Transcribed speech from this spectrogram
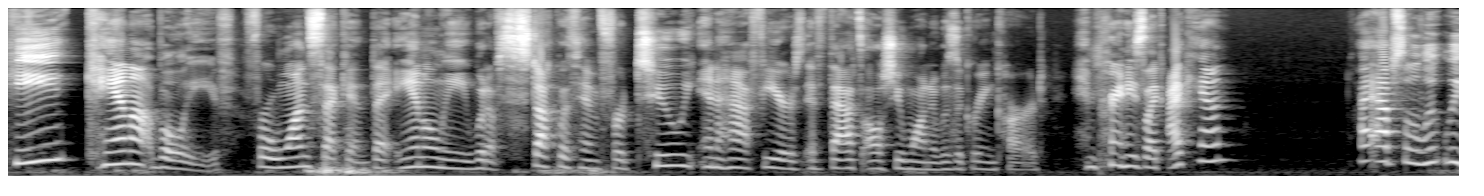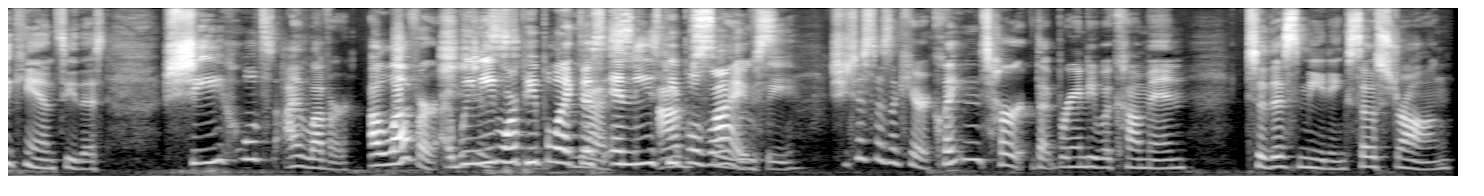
he cannot believe for one second that Anali would have stuck with him for two and a half years if that's all she wanted was a green card. And Brandy's like, I can. I absolutely can see this. She holds, I love her. I love her. we need more people like this yes, in these people's absolutely. lives. She just doesn't care. Clayton's hurt that Brandy would come in to this meeting so strong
